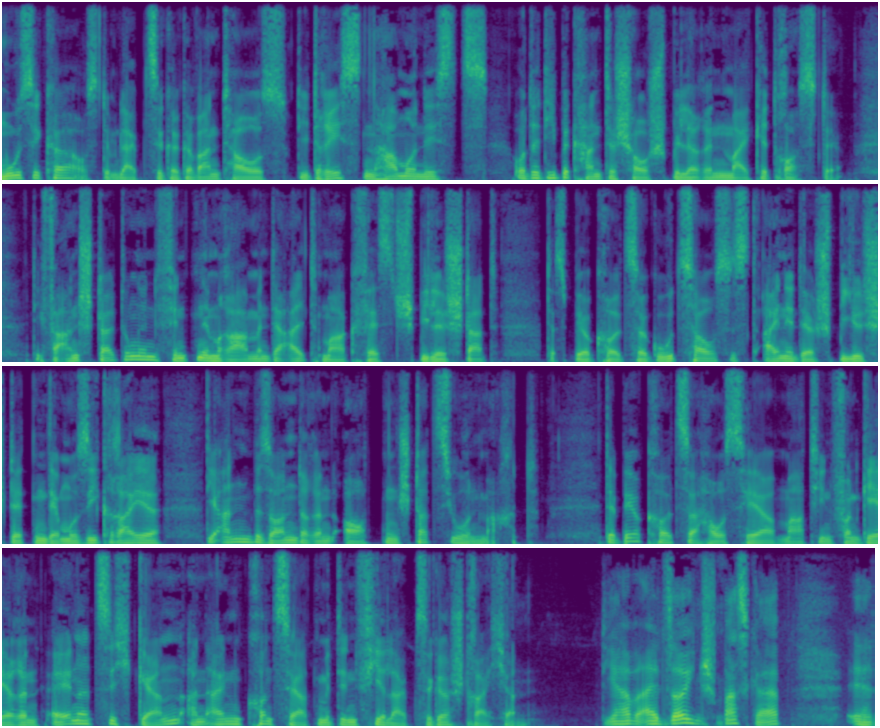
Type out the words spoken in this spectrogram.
Musiker aus dem Leipziger Gewandhaus, die Dresden Harmonists oder die bekannte Schauspielerin Maike Droste. Die Veranstaltungen finden im Rahmen der Altmark-Festspiele statt. Das Birkholzer Gutshaus ist eine der Spielstätten der Musikreihe, die an besonderen Orten Station macht. Der Birkholzer Hausherr Martin von Gehren erinnert sich gern an ein Konzert mit den vier Leipziger Streichern. Die haben einen solchen Spaß gehabt. Äh,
